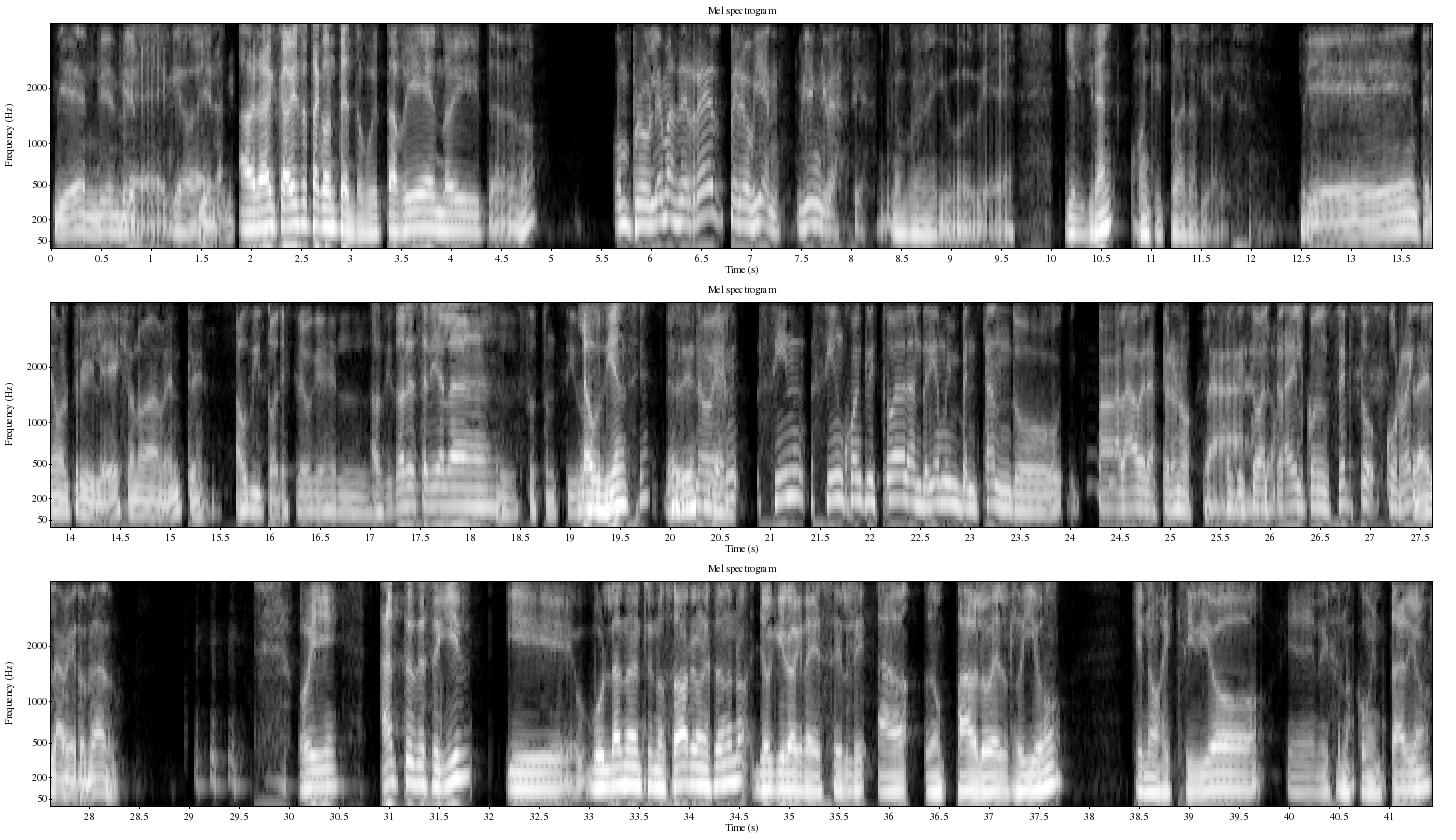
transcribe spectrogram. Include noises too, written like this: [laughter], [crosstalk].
Bien, bien, bien. Eh, qué bueno. Bien. Abraham Cabeza está contento porque está riendo y tal, ¿no? Con problemas de red, pero bien, bien, gracias. Pues, muy bien. Y el gran Juan Cristóbal Olivares. Bien, tenemos el privilegio nuevamente. Auditores creo que es el, Auditores sería la, el sustantivo. la audiencia. La audiencia ¿No? Sin, sin Juan Cristóbal andaríamos inventando palabras, pero no. Claro. Juan Cristóbal trae el concepto correcto. Trae la verdad. [laughs] Oye, antes de seguir y burlando entre nosotros, molestándonos, yo quiero agradecerle a don Pablo del Río que nos escribió, eh, nos hizo unos comentarios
